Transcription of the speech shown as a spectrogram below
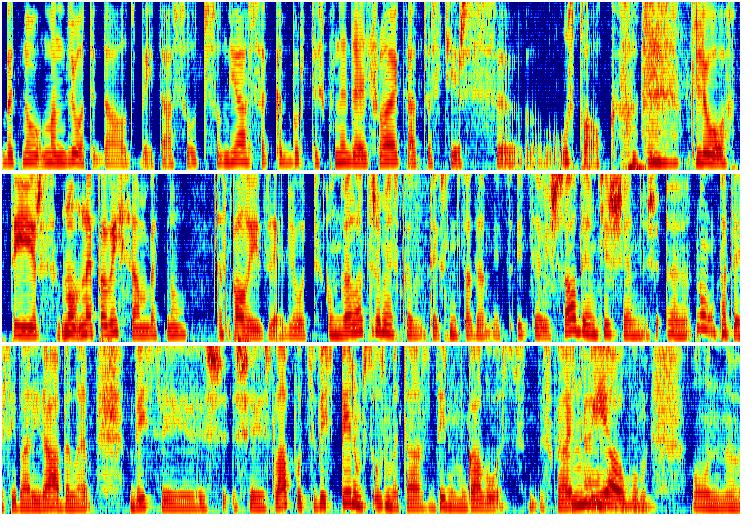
bet nu, man ļoti daudz bija tās utas. Un jāsaka, ka burtiski nedēļas laikā tas ķirs uh, uzplauka, mm. kļuva tīrs. Nu, ne pavisam, bet. Nu, Tas palīdzēja ļoti. Un vēl atceramies, ka teiksim, tādām izcevišķi saldiem ķiršiem, eh, nu, patiesībā arī rābelēm, visi šīs lapuci vispirms uzmetās dzinumu galos, skaisti jā, pieaugumi, un eh,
